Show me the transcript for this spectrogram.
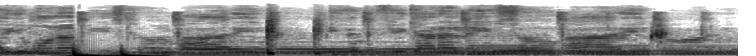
Know you wanna be somebody, even if you gotta leave somebody.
